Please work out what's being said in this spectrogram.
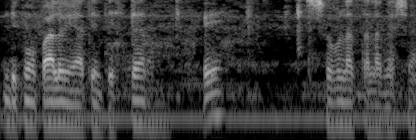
hindi pumapalo yung ating tester. Okay? So, wala talaga siya.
